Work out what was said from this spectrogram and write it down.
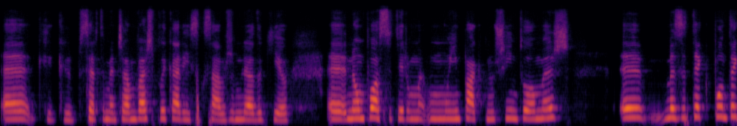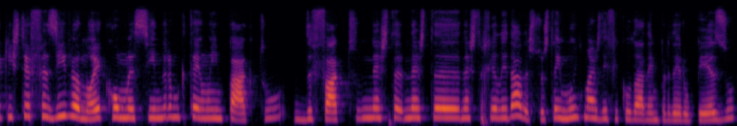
uh, que, que, certamente já me vai explicar isso, que sabes melhor do que eu, uh, não possa ter uma, um impacto nos sintomas, uh, mas até que ponto é que isto é fazível, não é? Com uma síndrome que tem um impacto, de facto, nesta, nesta, nesta realidade. As pessoas têm muito mais dificuldade em perder o peso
